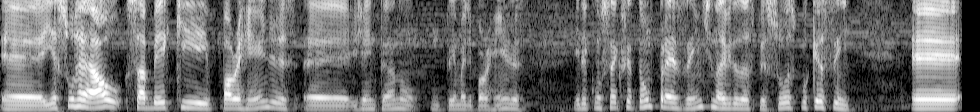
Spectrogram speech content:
É, e é surreal saber que Power Rangers, é, já entrando no tema de Power Rangers, ele consegue ser tão presente na vida das pessoas, porque assim, é,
